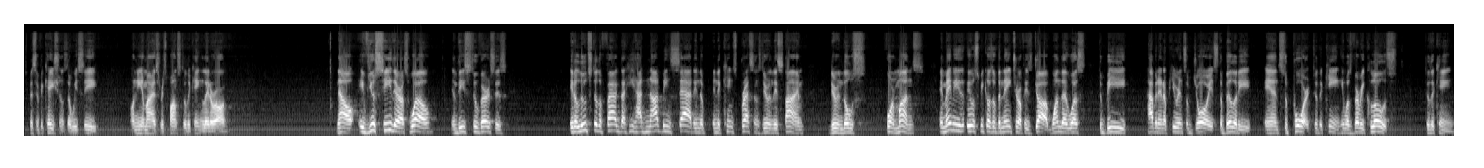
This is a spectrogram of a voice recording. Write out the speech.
specifications that we see on Nehemiah's response to the king later on. Now, if you see there as well in these two verses, it alludes to the fact that he had not been sad in the, in the king's presence during this time, during those four months. And maybe it was because of the nature of his job, one that was to be having an appearance of joy, stability, and support to the king. He was very close to the king.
